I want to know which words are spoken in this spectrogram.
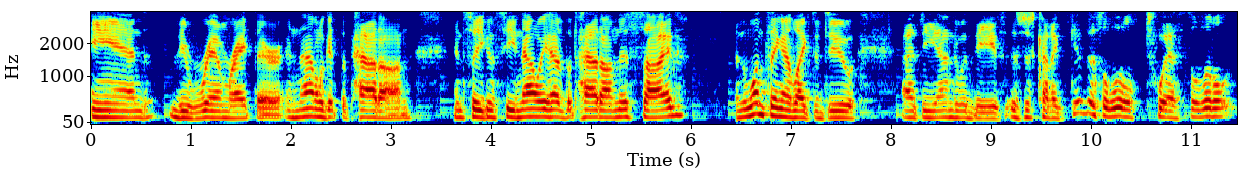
and the rim right there, and that'll get the pad on. And so you can see now we have the pad on this side. And one thing I'd like to do at the end with these is just kind of give this a little twist, a little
